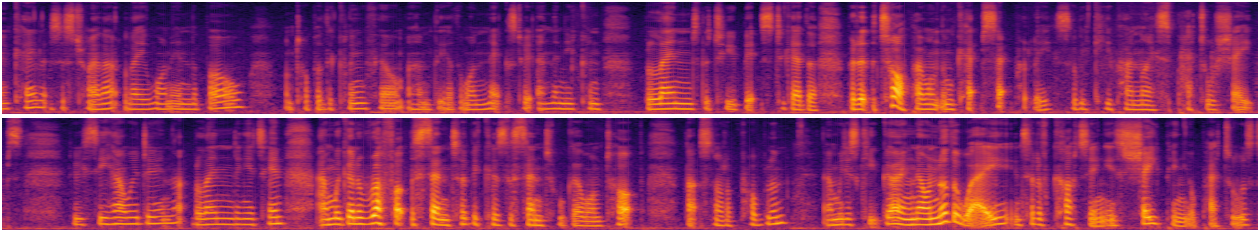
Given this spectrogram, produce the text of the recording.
Okay, let's just try that. Lay one in the bowl on top of the cling film and the other one next to it. And then you can blend the two bits together. But at the top, I want them kept separately so we keep our nice petal shapes. Do you see how we're doing that? Blending it in. And we're going to rough up the centre because the centre will go on top. That's not a problem. And we just keep going. Now, another way, instead of cutting, is shaping your petals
